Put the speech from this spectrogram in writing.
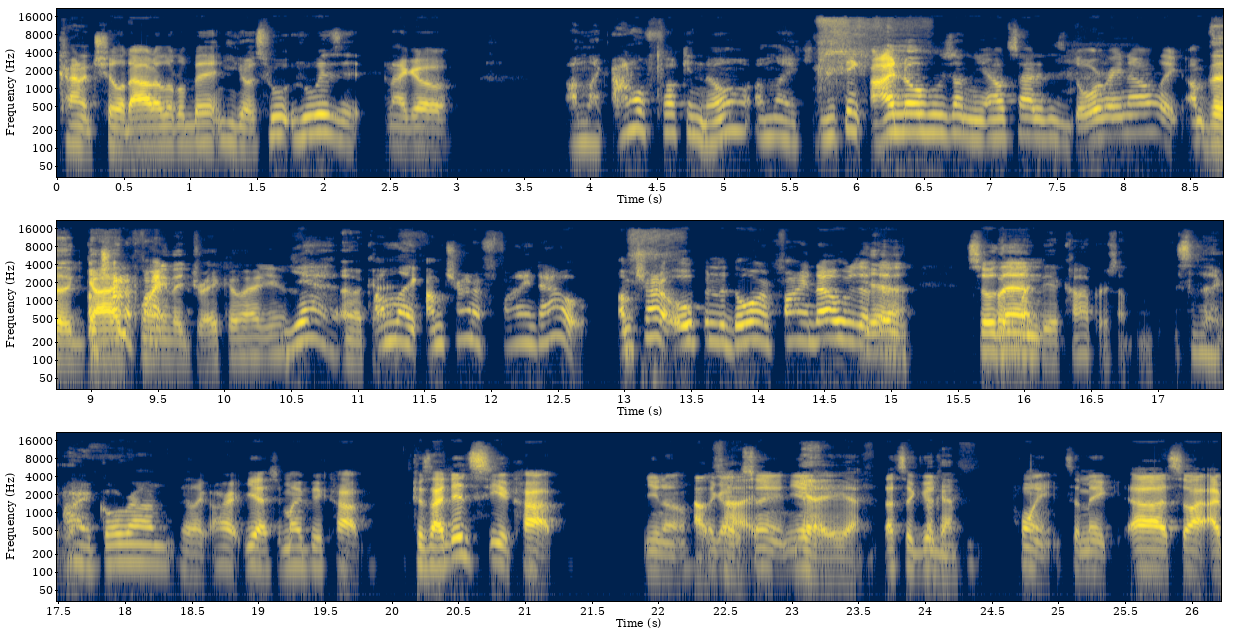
kind of chilled out a little bit, and he goes, who who is it? And I go, I'm like, I don't fucking know. I'm like, you think I know who's on the outside of this door right now? Like, I'm The trying guy to pointing find- the Draco at you. yeah. Okay. I'm like, I'm trying to find out. I'm trying to open the door and find out who's at Yeah. the. So but it then, might be a cop or something. so they're like, all right, go around. They're like, all right, yes, it might be a cop. Because I did see a cop. You know, like I was Outside. saying, Yeah, yeah, yeah. that's a good Okay. Point to make. Uh, so I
